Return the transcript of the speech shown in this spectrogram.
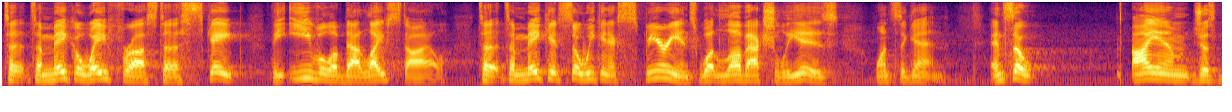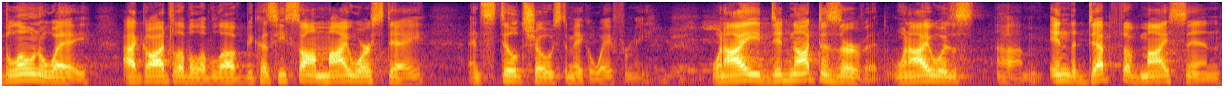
to, to make a way for us to escape the evil of that lifestyle, to, to make it so we can experience what love actually is once again. And so I am just blown away at God's level of love because He saw my worst day and still chose to make a way for me. When I did not deserve it, when I was um, in the depth of my sin,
